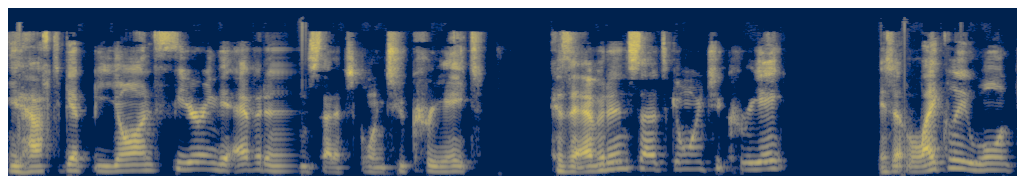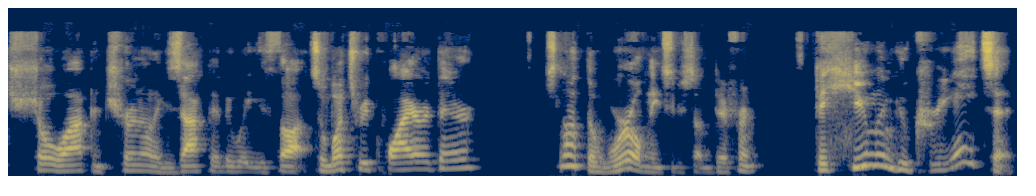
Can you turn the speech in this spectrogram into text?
you have to get beyond fearing the evidence that it's going to create. Because the evidence that it's going to create is it likely won't show up and turn out exactly the way you thought. So what's required there? It's not the world needs to do something different. The human who creates it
